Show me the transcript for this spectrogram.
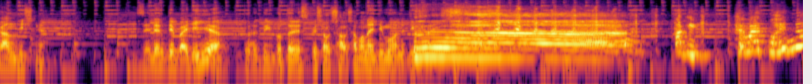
কান দিস না। জেলের দিয়ে বাইরে গিয়া তোর দুই বোতলের স্পেশাল সালসা বানাই দিব অনেক কাকি হেমায়ত পহিন না?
